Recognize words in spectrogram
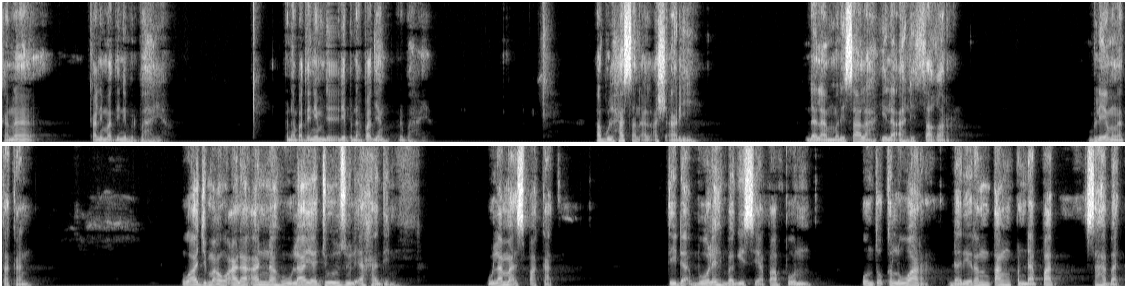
Karena kalimat ini berbahaya. Pendapat ini menjadi pendapat yang berbahaya. Abul Hasan al-Ash'ari dalam risalah ila ahli thagar. Beliau mengatakan wajma'u ala annahu la yajuzu li ahadin. Ulama sepakat tidak boleh bagi siapa pun untuk keluar dari rentang pendapat sahabat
